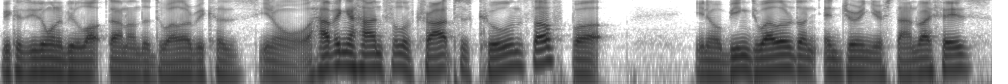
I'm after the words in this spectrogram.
because you don't want to be locked down on the Dweller. Because you know having a handful of traps is cool and stuff, but you know being Dwellered on and during your standby phase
